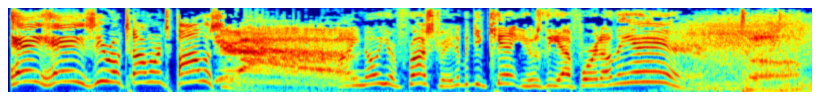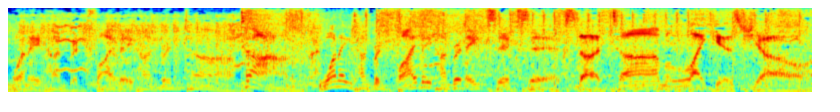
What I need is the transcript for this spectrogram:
Hey, hey, zero tolerance policy. I know you're frustrated, but you can't use the F word on the air. Tom. 1-800-5800-TOM. Tom. 1-800-5800-866. The Tom Leykis Show.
